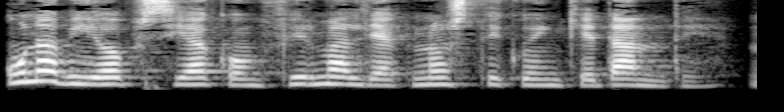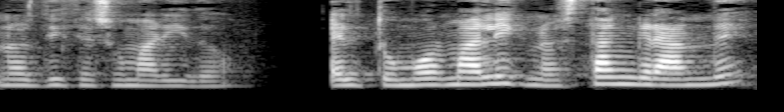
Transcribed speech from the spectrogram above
Una biopsia confirma el diagnóstico inquietante, nos dice su marido. El tumor maligno es tan grande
